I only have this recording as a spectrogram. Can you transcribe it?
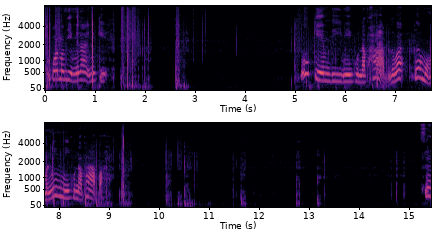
ทุกคนมันหยิบไม่ได้เมื่อกี้โอ้เกมดีมีคุณภาพหรือว่าเครื่องผมมันไม่มีคุณภาพอะซึ่ง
